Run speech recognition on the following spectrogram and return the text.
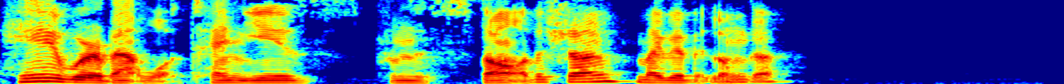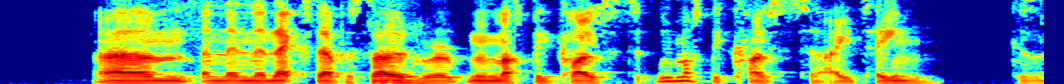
Here we're about what ten years from the start of the show, maybe a bit longer. Um, and then the next episode, we're, we must be closer to we must be closer to eighteen because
